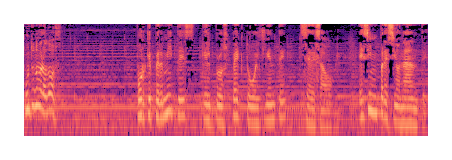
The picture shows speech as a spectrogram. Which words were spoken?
Punto número dos, porque permites que el prospecto o el cliente se desahogue. Es impresionante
